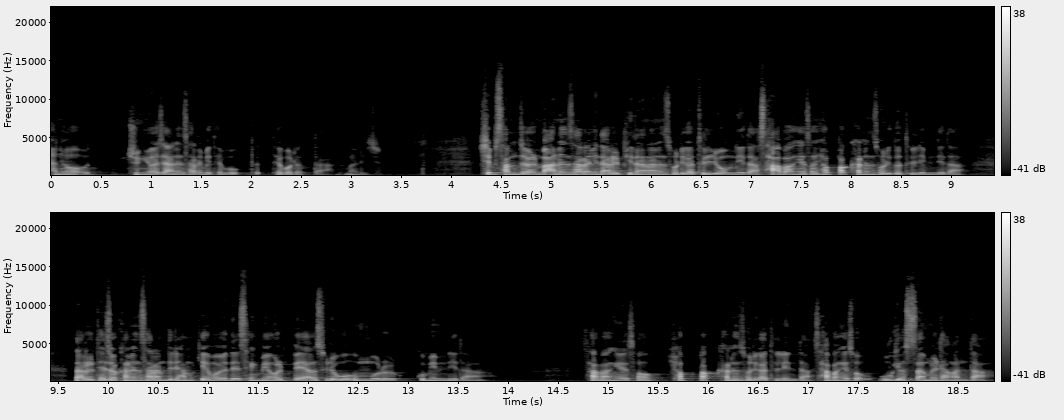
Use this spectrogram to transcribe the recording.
전혀 중요하지 않은 사람이 돼버렸다. 그 말이죠. 13절 많은 사람이 나를 비난하는 소리가 들려옵니다. 사방에서 협박하는 소리도 들립니다. 나를 대적하는 사람들이 함께 모여 내 생명을 빼앗으려고 음모를 꾸밉니다. 사방에서 협박하는 소리가 들린다. 사방에서 우겨쌈을 당한다.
